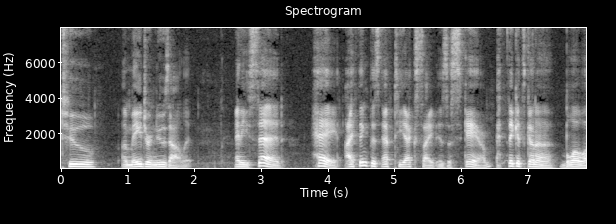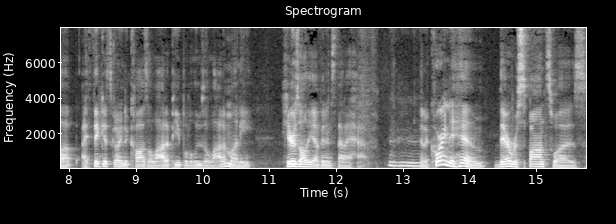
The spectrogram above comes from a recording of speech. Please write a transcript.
to a major news outlet and he said, Hey, I think this FTX site is a scam. I think it's gonna blow up. I think it's going to cause a lot of people to lose a lot of money. Here's all the evidence that I have. Mm-hmm. And according to him, their response was,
